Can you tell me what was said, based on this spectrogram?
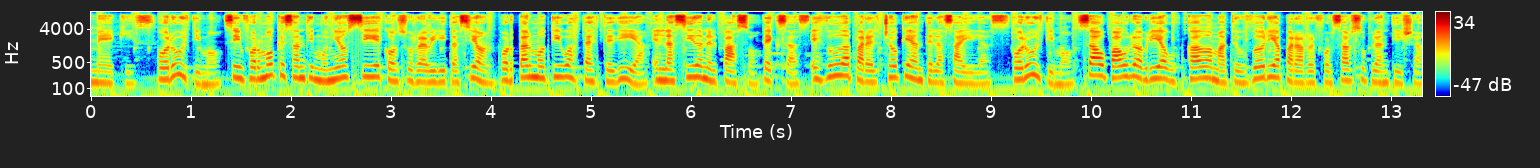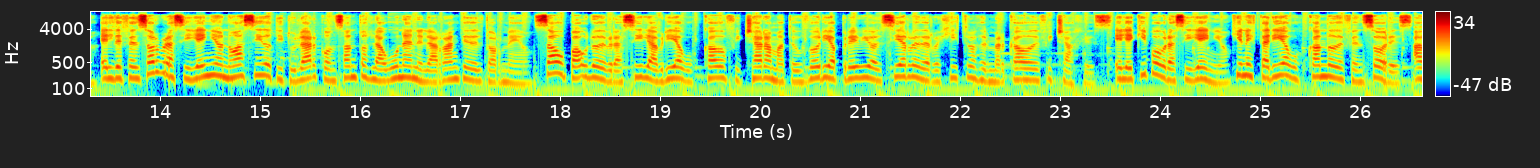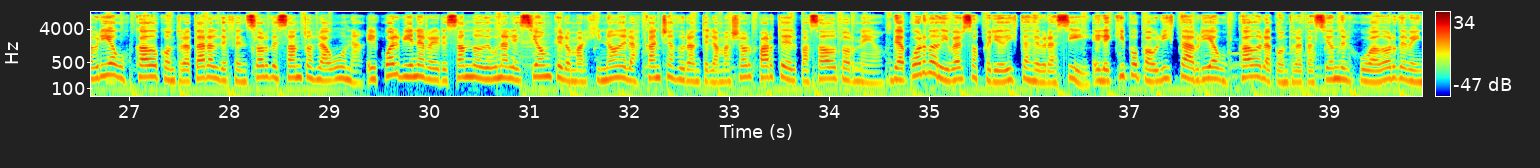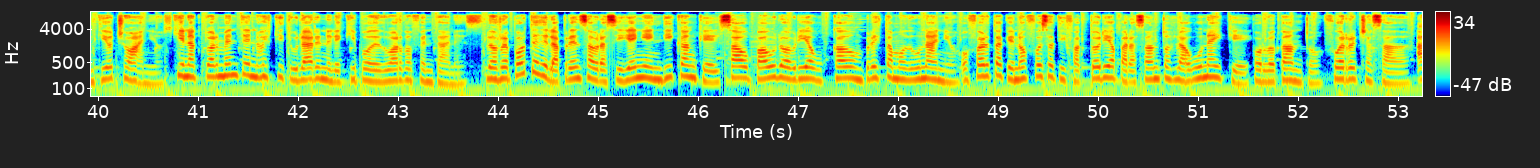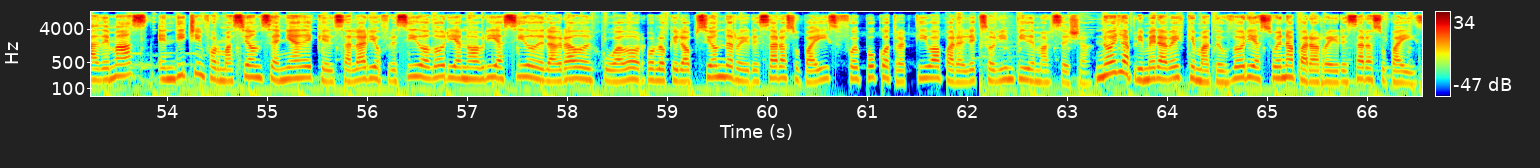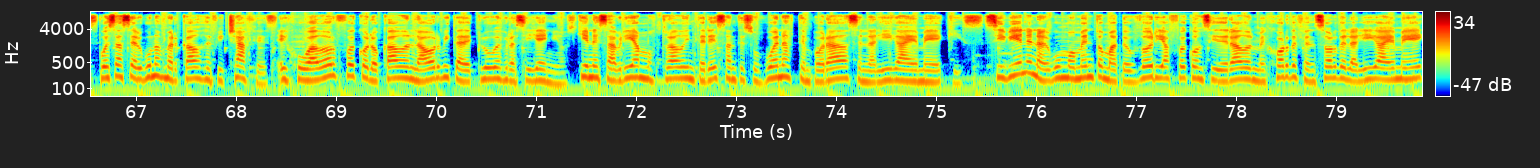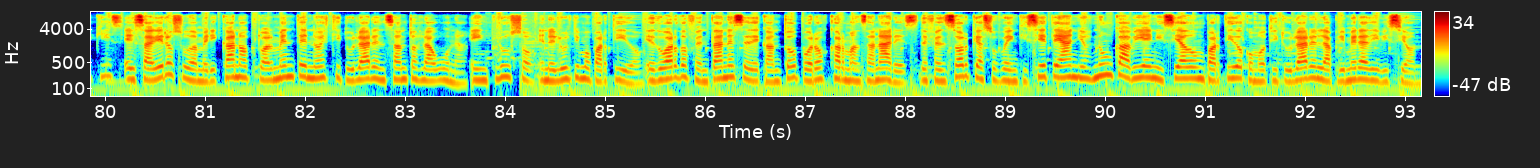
MX. Por último, se informó que Santi Muñoz sigue con su rehabilitación, por tal motivo hasta este día, el nacido en El Paso, Texas, es duda para el choque ante las Águilas. Por último, Sao Paulo habría buscado a Mateus Doria para reforzar su plantilla. El defensor brasileño no ha sido titular con Santos Laguna en el arranque del torneo. Sao Paulo de Brasil habría buscado fichar a Mateus Doria previo al cierre de registros del mercado de fichajes. El equipo brasileño, quien estaría buscando defensores, habría buscado contratar al defensor de Santos Laguna, el cual viene regresando de una lesión que lo marginó de las canchas durante la mayor parte del pasado torneo. De acuerdo a diversos periodistas de Brasil, el equipo paulista habría buscado la contratación del jugador de 28 años, quien actualmente no es titular en el equipo de Eduardo Fentanes. Los reportes de la prensa brasileña indican que el Sao Paulo habría buscado un préstamo de un año, oferta que no fue satisfactoria para Santos Laguna y que, por lo tanto, fue rechazada. Además, en dicha información se añade que el salario ofrecido a Doria no habría sido del agrado del jugador, por lo que la opción de regresar a su país fue poco atractiva para el ex Olympi de Marsella. No es la primera vez que Mateus Doria suena para regresar a su país, pues hace algunos mercados de fichajes, el jugador fue colocado en la órbita de clubes brasileños, quienes habrían mostrado interés ante sus buenas temporadas en la Liga MX. Si bien en algún momento Mateus Doria fue considerado el mejor defensor de la Liga MX, el zaguero sudamericano actualmente no es titular en Santos Laguna, e incluso, en el último partido, Eduardo Fentanes se decantó por Oscar Manzanares, defensor que a sus 27 años nunca había iniciado un partido como titular en la primera división.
